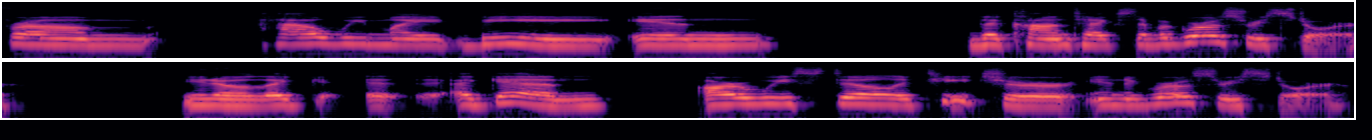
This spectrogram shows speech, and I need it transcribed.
from how we might be in the context of a grocery store. You know, like again, are we still a teacher in a grocery store?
